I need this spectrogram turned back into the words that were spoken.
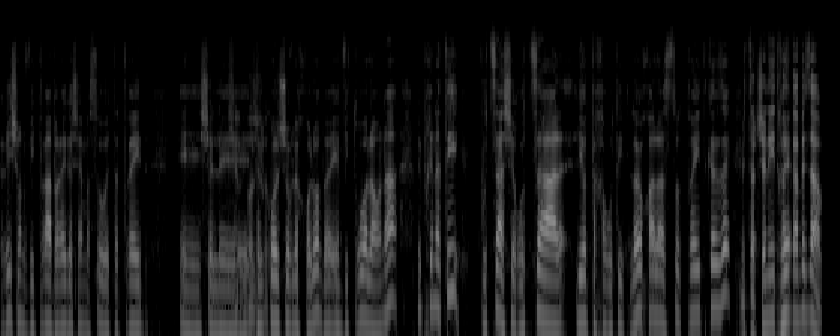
שראשון ויתרה ברגע שהם עשו את הטרייד של, של של קולשוב. לחולון, הם ויתרו על העונה. מבחינתי, קבוצה שרוצה להיות תחרותית לא יכולה לעשות טרייד כזה. מצד שני, התחזקה בזר.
